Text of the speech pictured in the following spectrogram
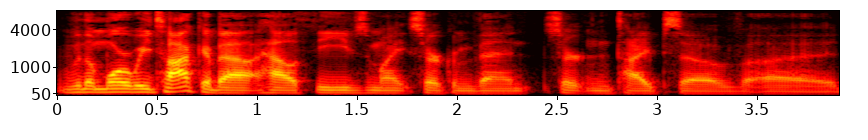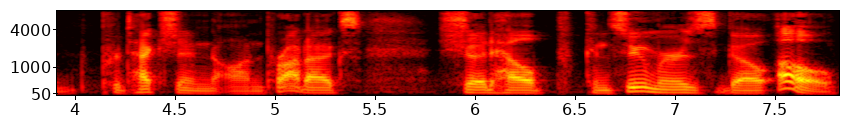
the more we talk about how thieves might circumvent certain types of uh, protection on products, should help consumers go, oh,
